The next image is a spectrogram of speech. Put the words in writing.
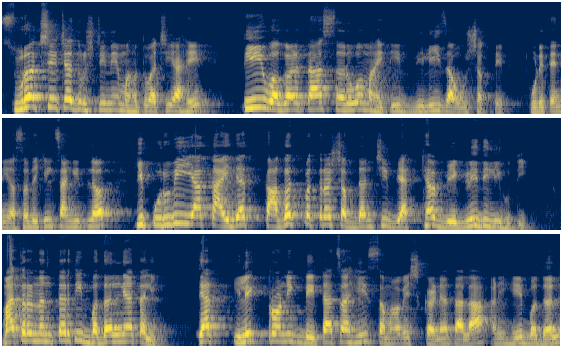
सुरक्षेच्या दृष्टीने महत्वाची आहे ती वगळता सर्व माहिती दिली जाऊ शकते. पुढे त्यांनी असं देखील सांगितलं की पूर्वी या कायद्यात कागदपत्र शब्दांची व्याख्या वेगळी दिली होती. मात्र नंतर ती बदलण्यात आली. त्यात इलेक्ट्रॉनिक डेटाचाही समावेश करण्यात आला आणि हे बदल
